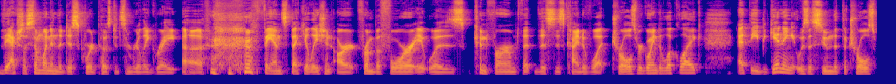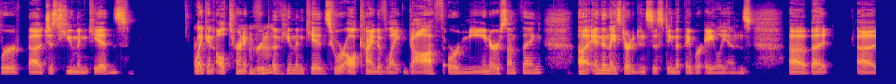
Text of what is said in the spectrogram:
They actually, someone in the Discord posted some really great uh, fan speculation art from before it was confirmed that this is kind of what trolls were going to look like. At the beginning, it was assumed that the trolls were uh, just human kids, like an alternate group Mhm. of human kids who were all kind of like goth or mean or something. Uh, and then they started insisting that they were aliens. Uh, but uh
